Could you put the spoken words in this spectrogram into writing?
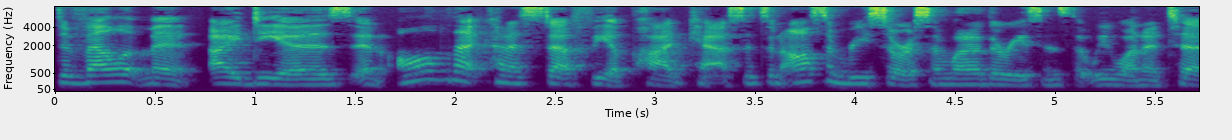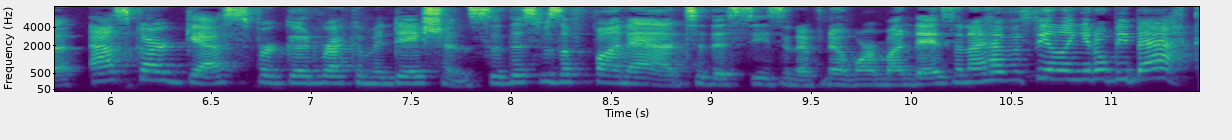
development ideas and all of that kind of stuff via podcast? It's an awesome resource and one of the reasons that we wanted to ask our guests for good recommendations. So, this was a fun add to this season of No More Mondays, and I have a feeling it'll be back.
